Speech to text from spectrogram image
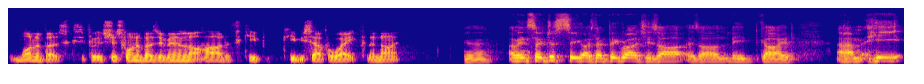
one of us. Because if it was just one of us, it'd been a lot harder to keep keep yourself awake for the night. Yeah, I mean, so just so you guys know, Big Raj is our is our lead guide, Um, he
